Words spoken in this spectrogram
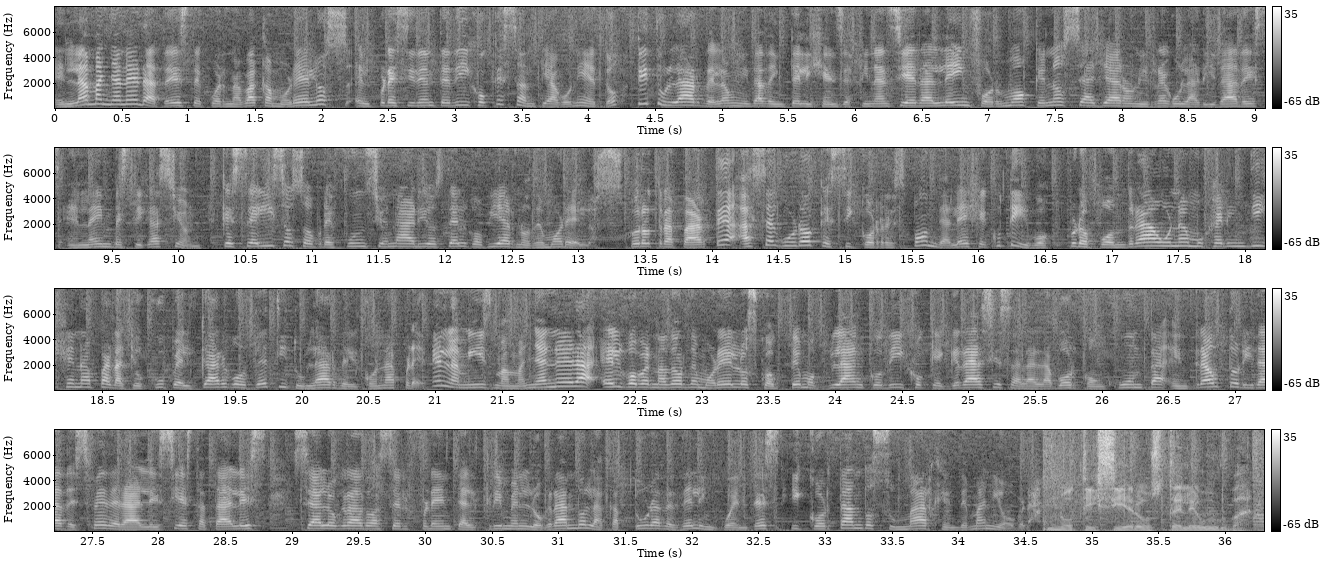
En la mañanera desde Cuernavaca, Morelos, el presidente dijo que Santiago Nieto, titular de la Unidad de Inteligencia Financiera, le informó que no se hallaron irregularidades en la investigación que se hizo sobre funcionarios del gobierno de Morelos. Por otra parte, aseguró que si corresponde al Ejecutivo, propondrá una mujer indígena para que ocupe el cargo de titular del CONAPRED. En la misma mañanera, el gobernador de Morelos, Cuauhtémoc Blanco, dijo que gracias a la labor conjunta entre autoridades federales y estatales se ha logrado hacer frente al crimen logrando la captura de delincuentes y cortando su margen de maniobra. Noticieros Teleurban.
